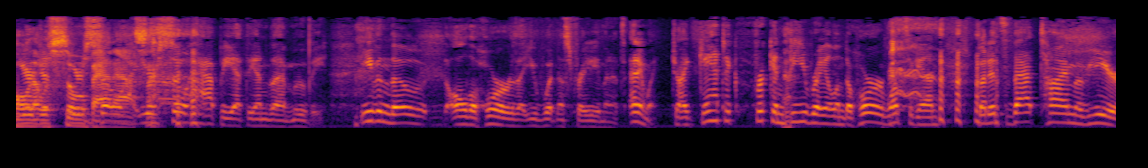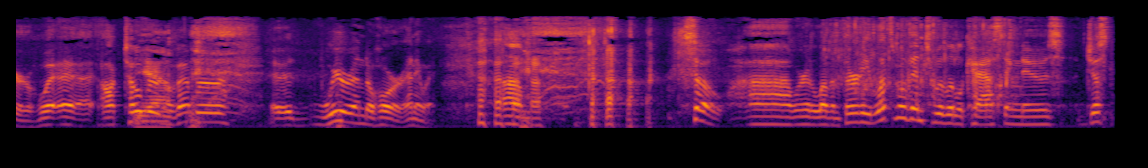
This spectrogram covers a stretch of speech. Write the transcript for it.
Oh, you're just so you're badass. so you're so happy at the end of that movie, even though all the horror that you've witnessed for 80 minutes. Anyway, gigantic freaking derail into horror once again, but it's that time of year, uh, October, Yeah. November. Uh, we're into horror anyway. Um, so uh, we're at 11:30. Let's move into a little casting news. Just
